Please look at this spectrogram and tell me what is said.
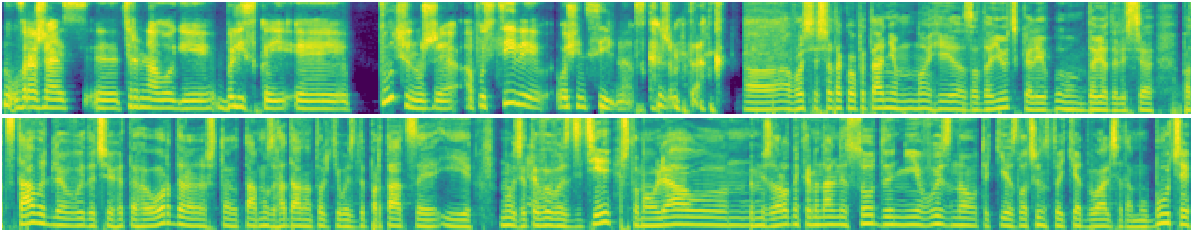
ну, выражаясь э, терминологией близкой э, Путину же опустили очень сильно, скажем так. А вось яшчэ такое пытанне многія задаюць калі даведаліся падставы для выдачы гэтага ордара что там узгадана толькі вось дэпартацыя і ну гэты вываз дзяцей што маўляў міжнародны крымінальны суд не вызнаў такія злачынствы якія адбываліся там у бучы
